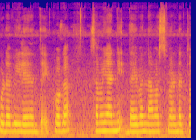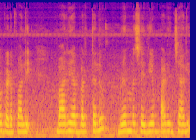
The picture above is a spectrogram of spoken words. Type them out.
కూడా వీలైనంత ఎక్కువగా సమయాన్ని దైవనామస్మరణతో గడపాలి. భార్యాభర్తలు బ్రహ్మచర్యం పాటించాలి.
